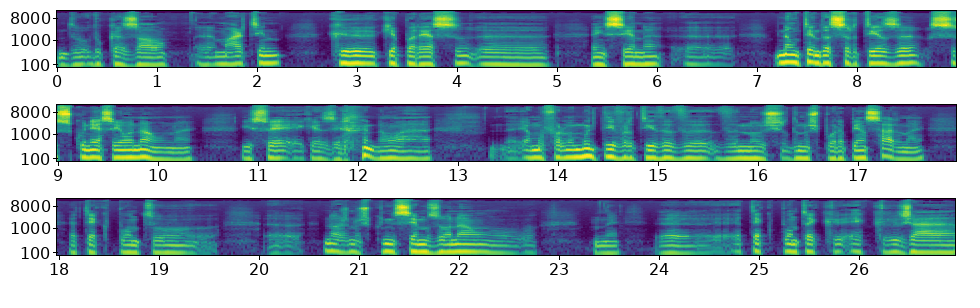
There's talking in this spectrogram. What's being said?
do, do casal uh, Martin, que, que aparece uh, em cena não tendo a certeza se se conhecem ou não, não é? Isso é, quer dizer, não há. É uma forma muito divertida de, de, nos, de nos pôr a pensar, não é? Até que ponto uh, nós nos conhecemos ou não, não é? uh, até que ponto é que, é que já,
